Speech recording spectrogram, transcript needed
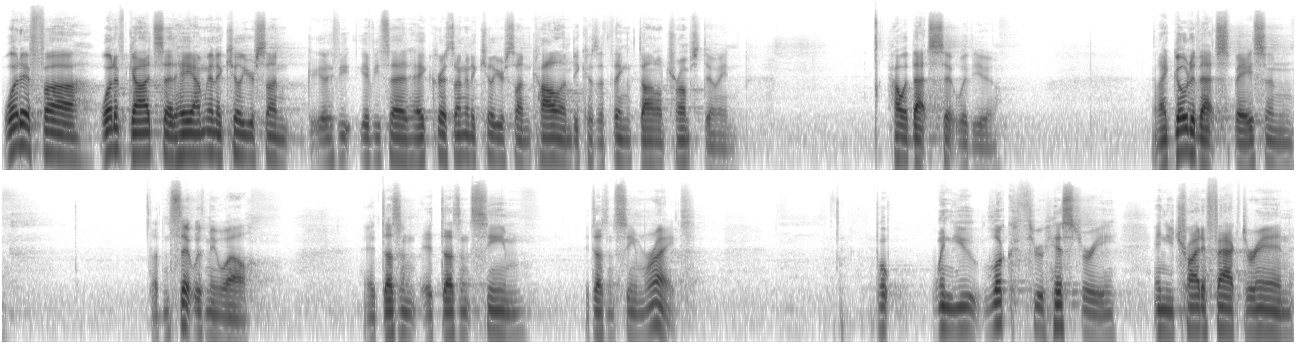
what if, uh, what if God said, hey, I'm going to kill your son? If he, if he said, hey, Chris, I'm going to kill your son Colin because of things Donald Trump's doing, how would that sit with you? And I go to that space and it doesn't sit with me well. It doesn't, it doesn't seem it doesn't seem right. But when you look through history and you try to factor in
